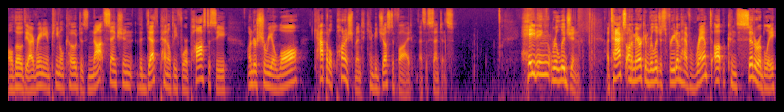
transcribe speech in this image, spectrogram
Although the Iranian Penal Code does not sanction the death penalty for apostasy, under Sharia law, capital punishment can be justified as a sentence. Hating religion. Attacks on American religious freedom have ramped up considerably,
